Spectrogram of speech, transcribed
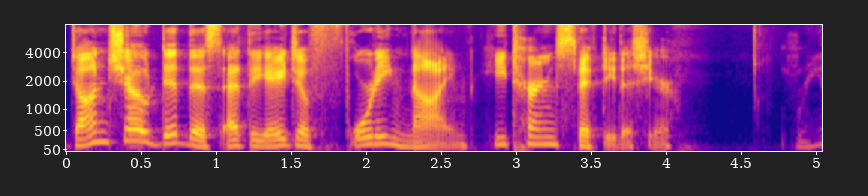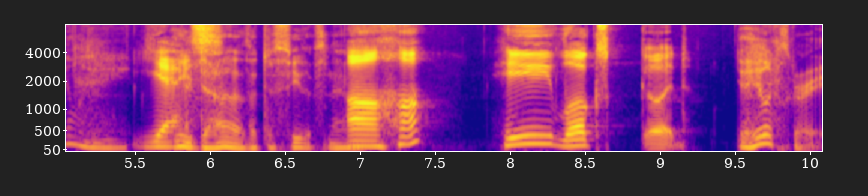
John Cho did this at the age of 49. He turns 50 this year. Really? Yes. He does. I just see this now. Uh huh. He looks good yeah, he looks great.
